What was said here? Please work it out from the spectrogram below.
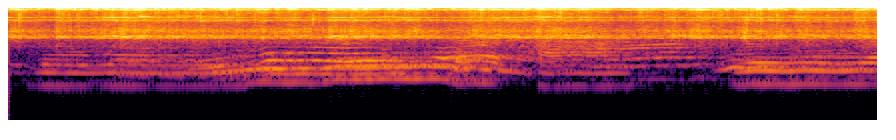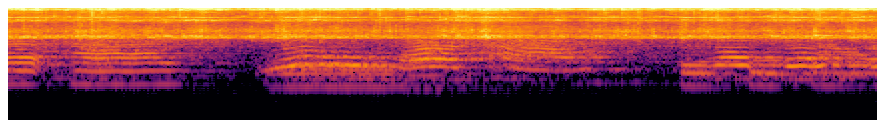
This is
